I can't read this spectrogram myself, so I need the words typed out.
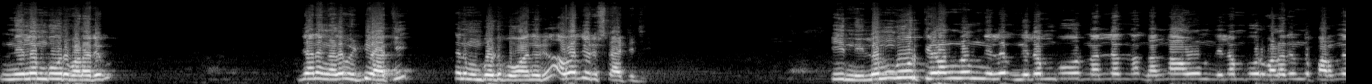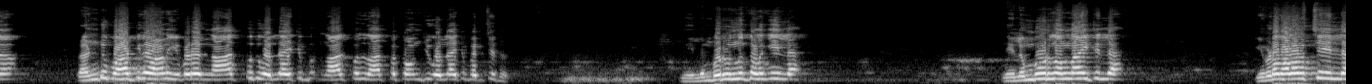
നിലമ്പൂർ വളരും ജനങ്ങളെ വിഡ്ഢിയാക്കി ഇതിന് മുമ്പോട്ട് പോകാനൊരു അവരുടെ ഒരു സ്ട്രാറ്റജി ഈ നിലമ്പൂർ തിളങ്ങും നില നിലമ്പൂർ നല്ല നന്നാവും നിലമ്പൂർ വളരും എന്ന് പറഞ്ഞ രണ്ട് പാർട്ടികളാണ് ഇവിടെ നാൽപ്പത് കൊല്ലായിട്ട് നാൽപ്പത് നാൽപ്പത്തി അഞ്ച് കൊല്ലായിട്ട് ഭരിച്ചത്. നിലമ്പൂർ ഒന്നും തിളങ്ങിയില്ല. നിലമ്പൂർ നന്നായിട്ടില്ല. ഇവിടെ വളർച്ചയില്ല.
